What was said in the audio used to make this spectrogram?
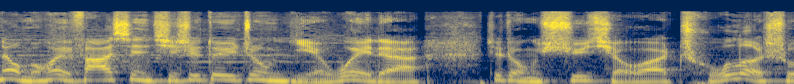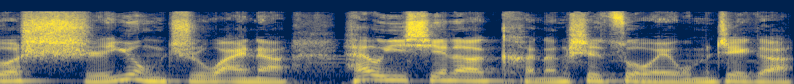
那我们会发现，其实对于这种野味的这种需求啊，除了说食用之外呢，还有一些呢，可能是作为我们这个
